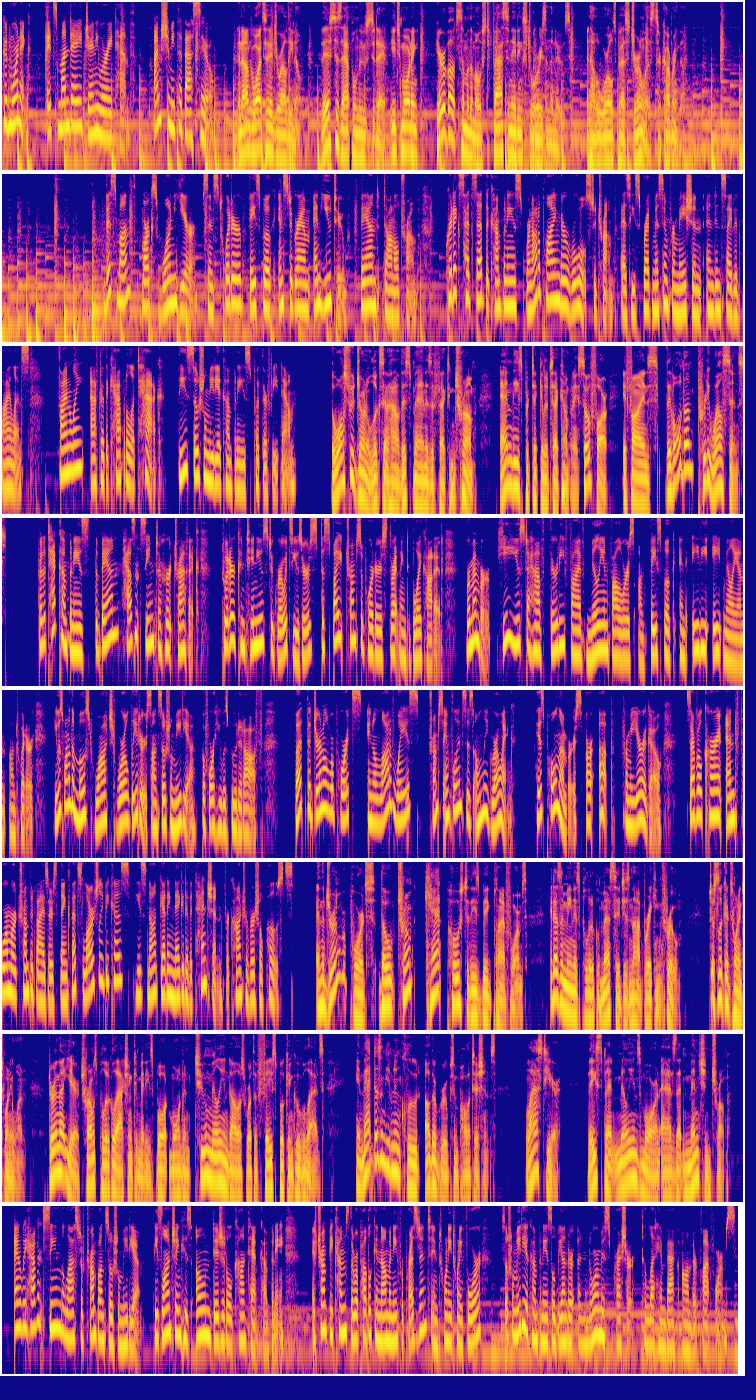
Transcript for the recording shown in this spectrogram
Good morning. It's Monday, January 10th. I'm Shumita Basu. And I'm Duarte Geraldino. This is Apple News Today. Each morning, hear about some of the most fascinating stories in the news and how the world's best journalists are covering them. This month marks one year since Twitter, Facebook, Instagram, and YouTube banned Donald Trump. Critics had said the companies were not applying their rules to Trump as he spread misinformation and incited violence. Finally, after the Capitol attack, these social media companies put their feet down. The Wall Street Journal looks at how this ban is affecting Trump and these particular tech companies. So far, it finds they've all done pretty well since. For the tech companies, the ban hasn't seemed to hurt traffic. Twitter continues to grow its users despite Trump supporters threatening to boycott it. Remember, he used to have 35 million followers on Facebook and 88 million on Twitter. He was one of the most watched world leaders on social media before he was booted off. But the journal reports, in a lot of ways, Trump's influence is only growing. His poll numbers are up from a year ago. Several current and former Trump advisors think that's largely because he's not getting negative attention for controversial posts. And the journal reports though Trump can't post to these big platforms, it doesn't mean his political message is not breaking through. Just look at 2021. During that year, Trump's political action committees bought more than $2 million worth of Facebook and Google ads. And that doesn't even include other groups and politicians. Last year, they spent millions more on ads that mentioned Trump. And we haven't seen the last of Trump on social media. He's launching his own digital content company. If Trump becomes the Republican nominee for president in 2024, social media companies will be under enormous pressure to let him back on their platforms.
